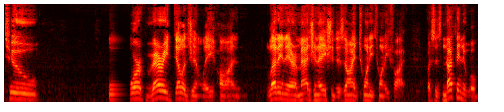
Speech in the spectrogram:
to work very diligently on letting their imagination design 2025 because there's nothing that will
